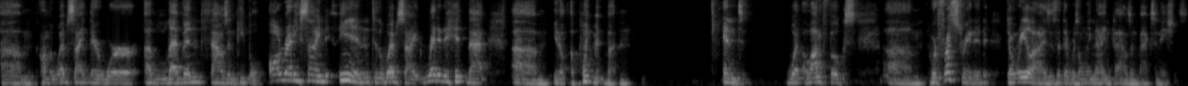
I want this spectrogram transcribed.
um, on the website, there were 11,000 people already signed in to the website, ready to hit that, um, you know, appointment button. And what a lot of folks um, who are frustrated don't realize is that there was only 9,000 vaccinations.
